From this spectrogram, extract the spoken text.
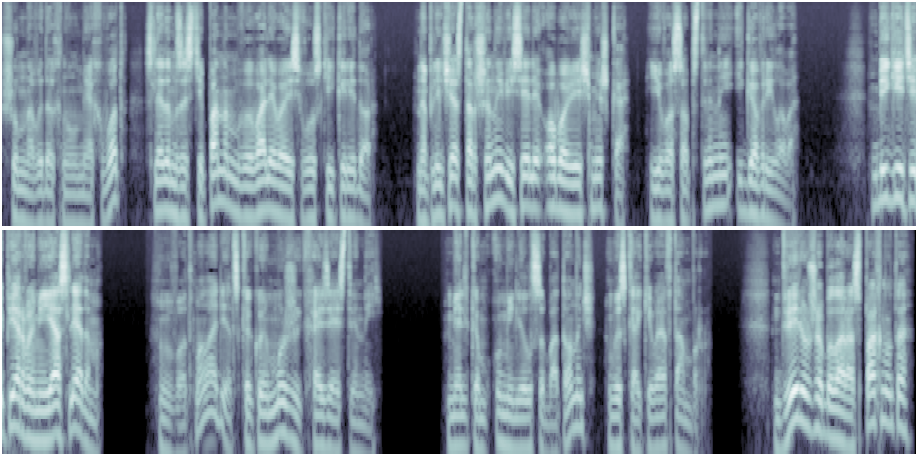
Шумно выдохнул мехвод, следом за Степаном вываливаясь в узкий коридор. На плече старшины висели оба вещмешка, его собственный и Гаврилова. «Бегите первыми, я следом!» Вот молодец, какой мужик хозяйственный. Мельком умилился Батоныч, выскакивая в тамбур. Дверь уже была распахнута,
